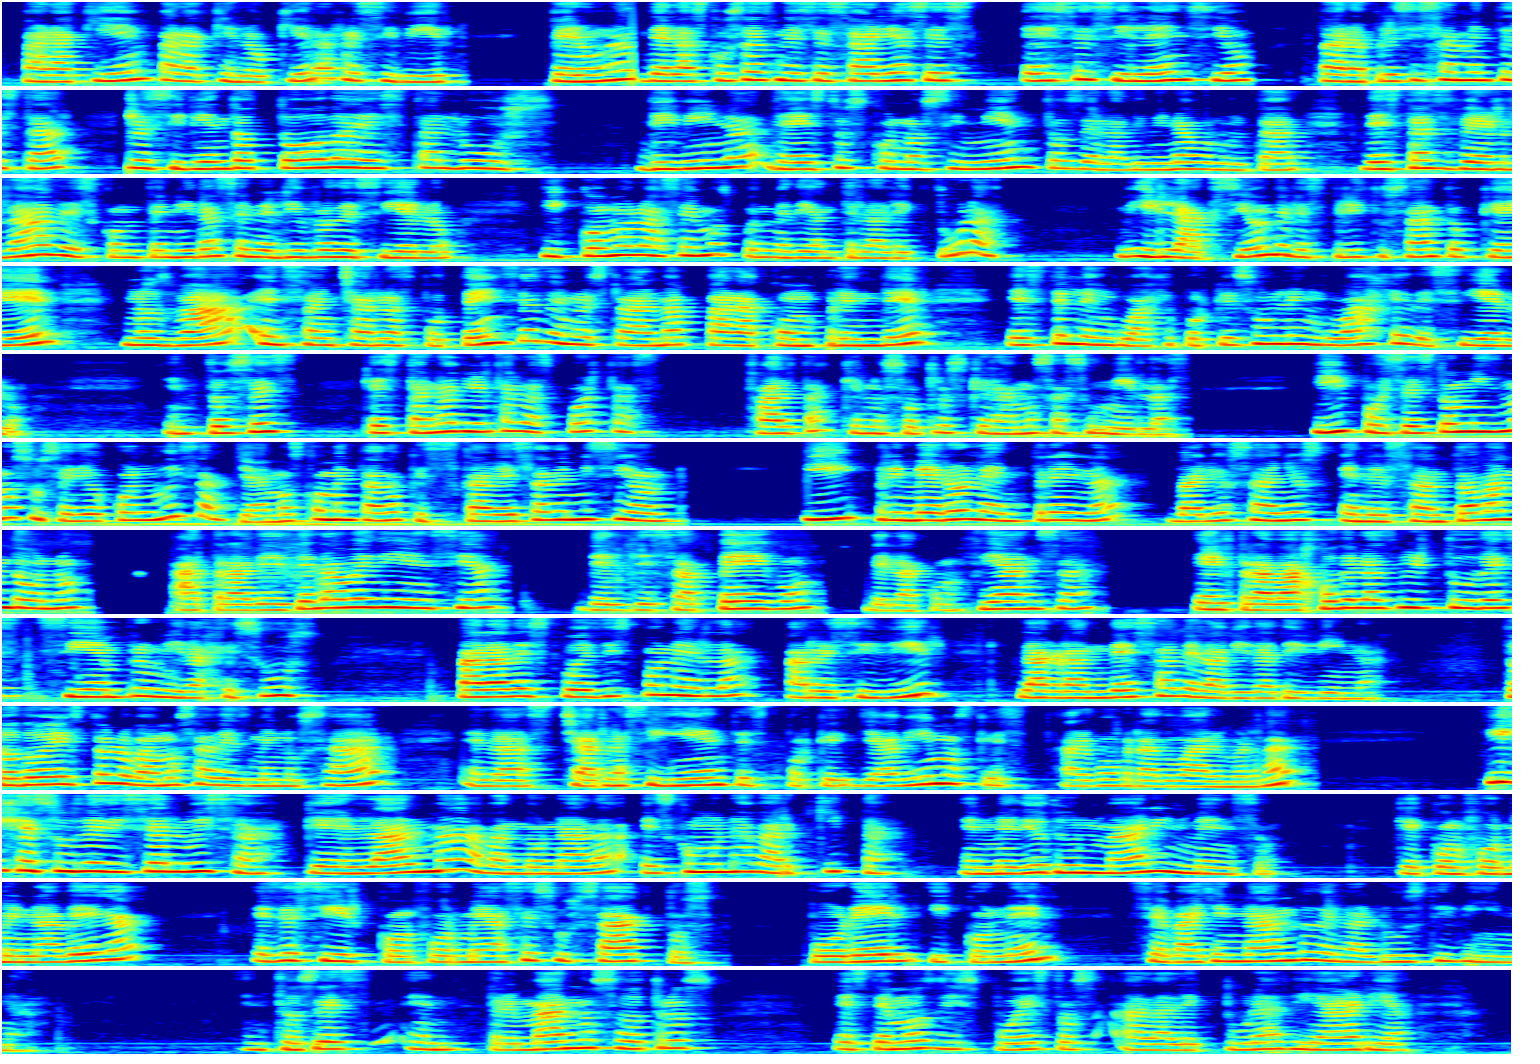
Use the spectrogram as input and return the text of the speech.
para quien, para quien lo quiera recibir, pero una de las cosas necesarias es ese silencio para precisamente estar recibiendo toda esta luz divina de estos conocimientos de la divina voluntad, de estas verdades contenidas en el libro de cielo. ¿Y cómo lo hacemos? Pues mediante la lectura y la acción del Espíritu Santo, que Él nos va a ensanchar las potencias de nuestra alma para comprender este lenguaje, porque es un lenguaje de cielo. Entonces, están abiertas las puertas. Falta que nosotros queramos asumirlas. Y pues esto mismo sucedió con Luisa. Ya hemos comentado que es cabeza de misión y primero la entrena varios años en el santo abandono a través de la obediencia, del desapego, de la confianza, el trabajo de las virtudes siempre unida a Jesús, para después disponerla a recibir la grandeza de la vida divina. Todo esto lo vamos a desmenuzar en las charlas siguientes, porque ya vimos que es algo gradual, ¿verdad? Y Jesús le dice a Luisa que el alma abandonada es como una barquita en medio de un mar inmenso, que conforme navega, es decir, conforme hace sus actos por él y con él, se va llenando de la luz divina. Entonces, entre más nosotros estemos dispuestos a la lectura diaria,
